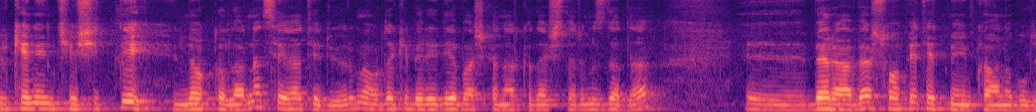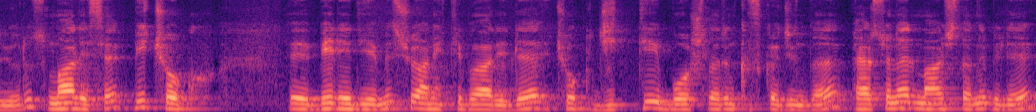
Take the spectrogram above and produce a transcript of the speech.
ülkenin çeşitli noktalarına seyahat ediyorum. Oradaki belediye başkan arkadaşlarımızla da e, beraber sohbet etme imkanı buluyoruz. Maalesef birçok e, belediyemiz şu an itibariyle çok ciddi borçların kıskacında personel maaşlarını bile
